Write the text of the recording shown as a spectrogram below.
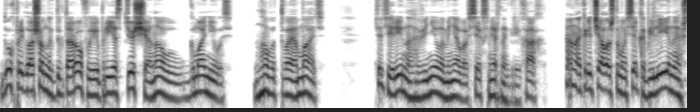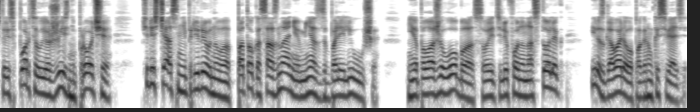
двух приглашенных докторов и приезд тещи она угомонилась. Но вот твоя мать... Тетя Ирина обвинила меня во всех смертных грехах. Она кричала, что мы все кабелины, что испортил ее жизнь и прочее. Через час непрерывного потока сознания у меня заболели уши. Я положил оба свои телефоны на столик и разговаривал по громкой связи.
